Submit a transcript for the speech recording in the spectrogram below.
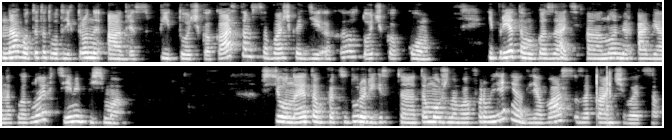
на вот этот вот электронный адрес p.custom.dhl.com и при этом указать а, номер авианакладной в теме письма. Все, на этом процедура э, таможенного оформления для вас заканчивается.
